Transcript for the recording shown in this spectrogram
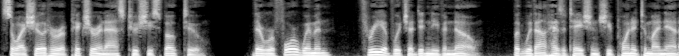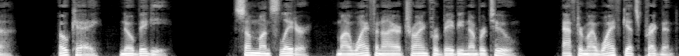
so I showed her a picture and asked who she spoke to. There were four women, three of which I didn't even know, but without hesitation she pointed to my Nana. Okay, no biggie. Some months later, my wife and I are trying for baby number two. After my wife gets pregnant,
